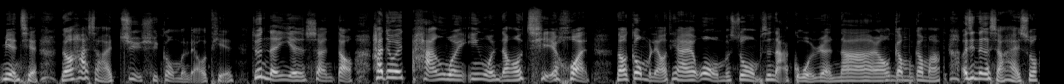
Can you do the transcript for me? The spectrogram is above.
面前，嗯、然后他小孩继续跟我们聊天，就能言善道，他就会韩文、英文，然后切换，然后跟我们聊天，还问我们说我们是哪国人呐、啊，然后干嘛干嘛，嗯、而且那个小孩说，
